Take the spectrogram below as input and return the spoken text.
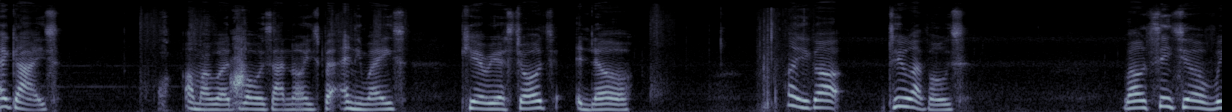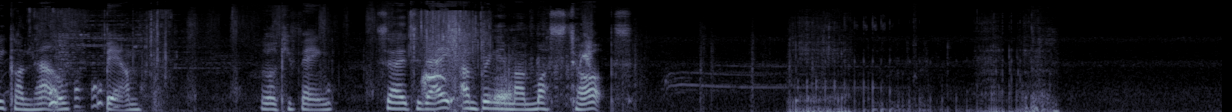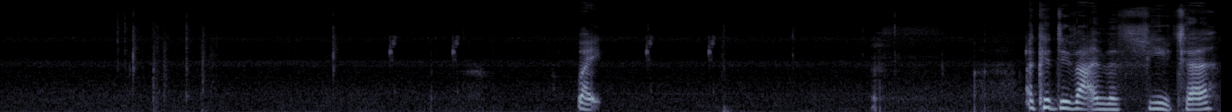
Hey guys. Oh my word, what was that noise? But anyways, Curious George, hello. Oh, you got two levels. Well, since you're weak on health, bam. Lucky thing. So today, I'm bringing my Moschops. Wait. I could do that in the future.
